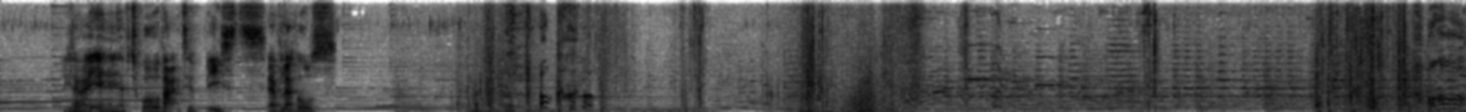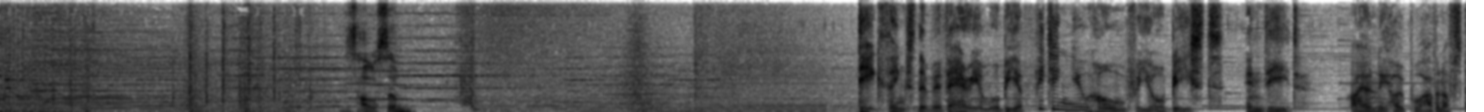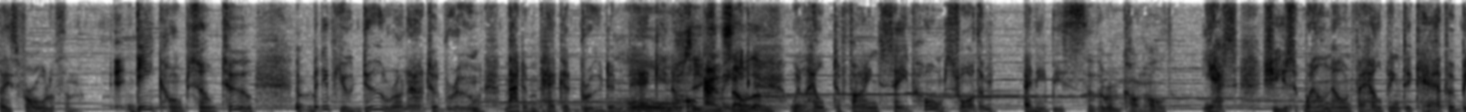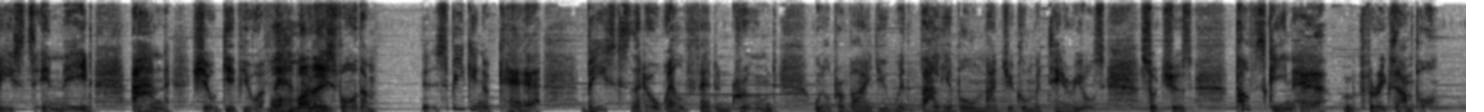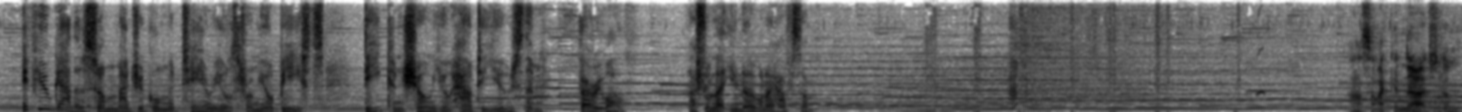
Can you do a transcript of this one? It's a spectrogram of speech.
you can have, only have 12 active beasts? They have levels? Oh, This is wholesome. Thinks the vivarium will be a fitting new home for your beasts. Indeed. I only hope we'll have enough space for all of them. Deke hopes so too. But if you do run out of room, Madam Peck at Brood and Peck in Oh, so sell Hogsmeade them. will help to find safe homes for them. Any beasts that the room can't hold? Yes, she's well known for helping to care for beasts in need, and she'll give you a More fair money. price for them. Speaking of care, beasts that are well fed and groomed will provide you with valuable magical materials, such as puffskein hair, for example. If you gather some magical materials from your beasts, Dee can show you how to use them. Very well. I shall let you know when I have some. Ah, so I can nurture them.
